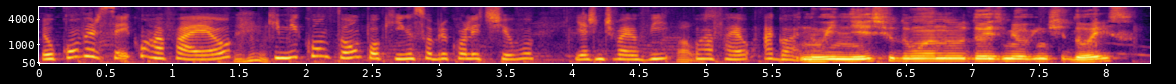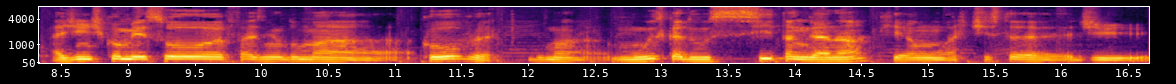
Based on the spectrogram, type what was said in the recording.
Eu conversei com o Rafael, uhum. que me contou um pouquinho sobre o coletivo, e a gente vai ouvir Vamos. o Rafael agora. No início do ano 2022, a gente começou fazendo uma cover de uma música do Citangana, que é um artista de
